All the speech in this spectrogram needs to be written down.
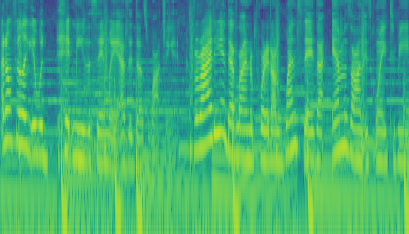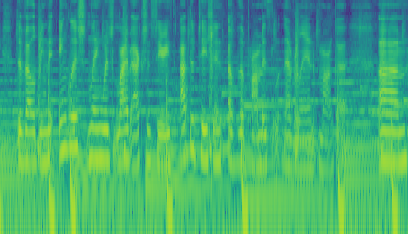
I don't feel like it would hit me the same way as it does watching it. Variety and Deadline reported on Wednesday that Amazon is going to be developing the English language live action series adaptation of the Promised Neverland manga. Um,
